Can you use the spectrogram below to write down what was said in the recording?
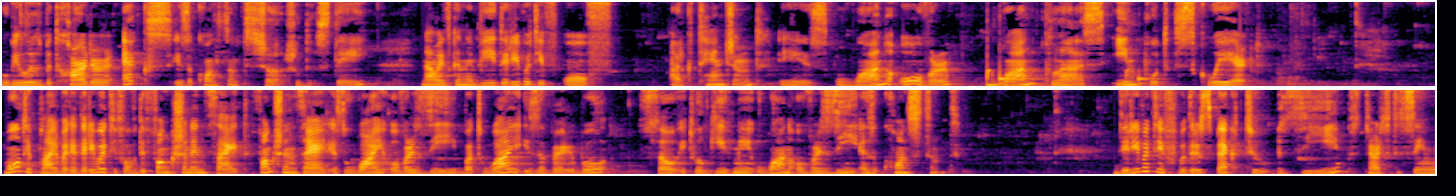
will be a little bit harder. x is a constant, should stay. Now it's going to be derivative of arctangent is 1 over 1 plus input squared multiplied by the derivative of the function inside. Function inside is y over z, but y is a variable, so it will give me 1 over z as a constant. Derivative with respect to z starts the same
